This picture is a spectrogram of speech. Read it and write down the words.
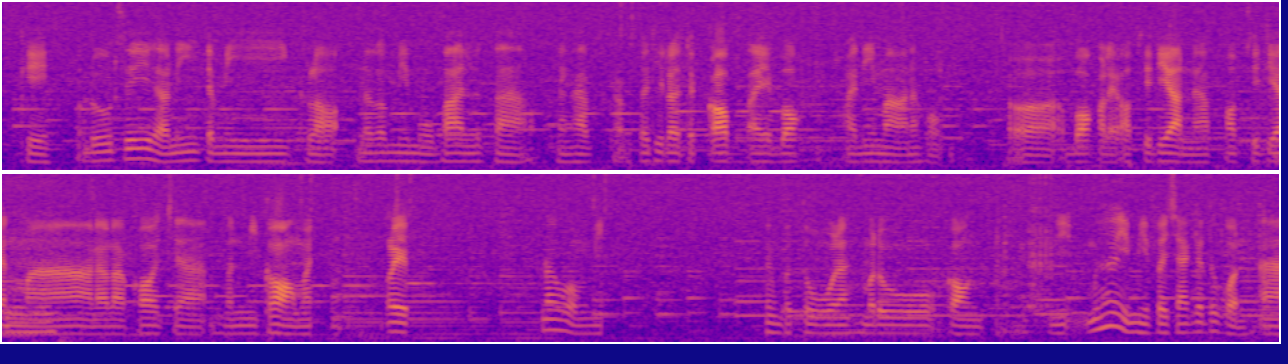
โอเคดูซิแถวนี้จะมีเกราะแล้วก็มีหมู่บ้านหรือเปล่านะครับเพื่อที่เราจะก๊อปไอ้บล็อกอันนี้มานะผมเอ่อบล็อกอะไรออฟซิเดียนนะครับออฟซิเดียนมาแล้วเราก็จะมันมีกล่องมาเรียบ นะผมมีหนึ่งประตูนะ มาดูกล่องนี้เมื่อมีไฟแช็กด้วยทุกคน อ่า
